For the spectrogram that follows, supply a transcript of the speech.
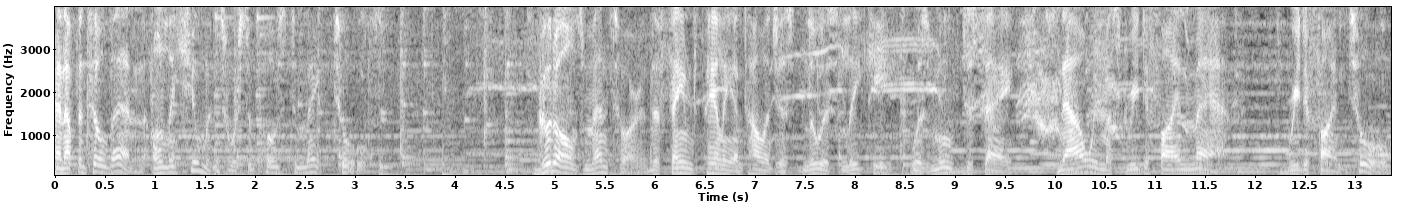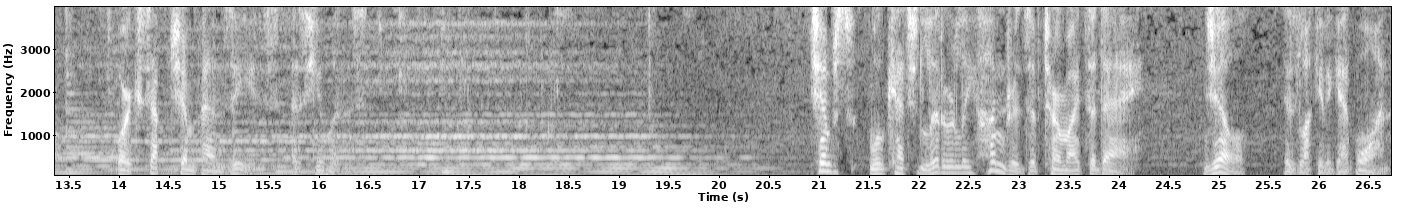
And up until then, only humans were supposed to make tools. Goodall's mentor, the famed paleontologist Louis Leakey, was moved to say, now we must redefine man, redefine tool, or accept chimpanzees as humans. Chimps will catch literally hundreds of termites a day. Jill is lucky to get one.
